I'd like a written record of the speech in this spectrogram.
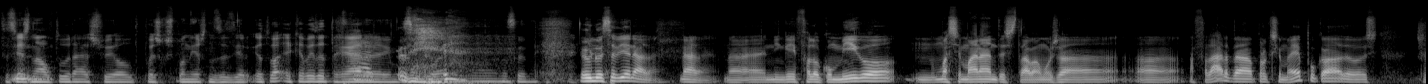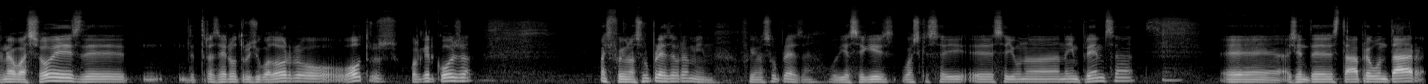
Tu disseste na altura, acho eu, depois respondeste-nos a dizer: Eu acabei de aterrar Claro. em Barcelona. Eu não sabia nada, nada, nada. Ninguém falou comigo. Uma semana antes estávamos a, a, a falar da próxima época, das renovações, de, de trazer outro jogador ou outros, qualquer coisa. Mas foi uma surpresa para mim. Foi uma surpresa. O dia a seguir, eu acho que sai- eh, saiu na, na imprensa. Eh, a gente está a perguntar.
